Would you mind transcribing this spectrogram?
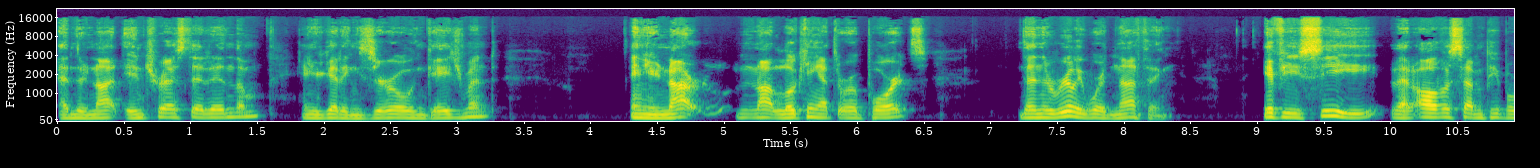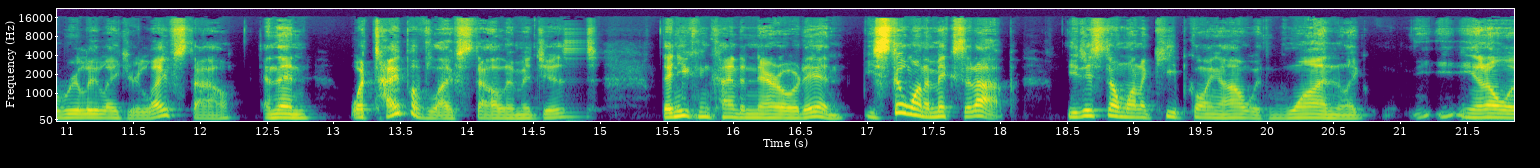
and they're not interested in them and you're getting zero engagement and you're not not looking at the reports, then they're really worth nothing. If you see that all of a sudden people really like your lifestyle and then what type of lifestyle images, then you can kind of narrow it in. You still want to mix it up. You just don't want to keep going on with one. Like, you know,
